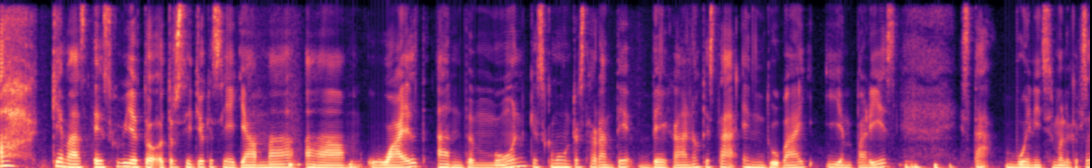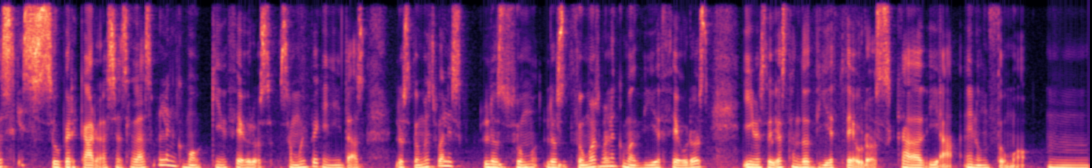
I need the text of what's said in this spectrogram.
Ah, ¿Qué más? He descubierto otro sitio que se llama Wild and the Moon, que es como un restaurante vegano que está en Dubai y en París. Está buenísimo. Lo que pasa es que es súper caro. Las ensaladas valen como 15 euros. Son muy pequeñitas. Los zumos, valen, los, los zumos valen como 10 euros. Y me estoy gastando 10 euros cada día en un zumo. Mm,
